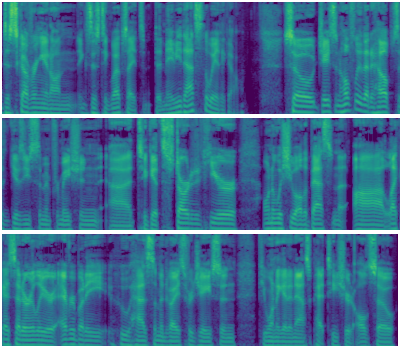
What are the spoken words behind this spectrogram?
discovering it on existing websites, that maybe that's the way to go. So, Jason, hopefully that helps and gives you some information uh, to get started here. I want to wish you all the best. And uh, like I said earlier, everybody who has some advice for Jason, if you want to get an Ask Pat t shirt, also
